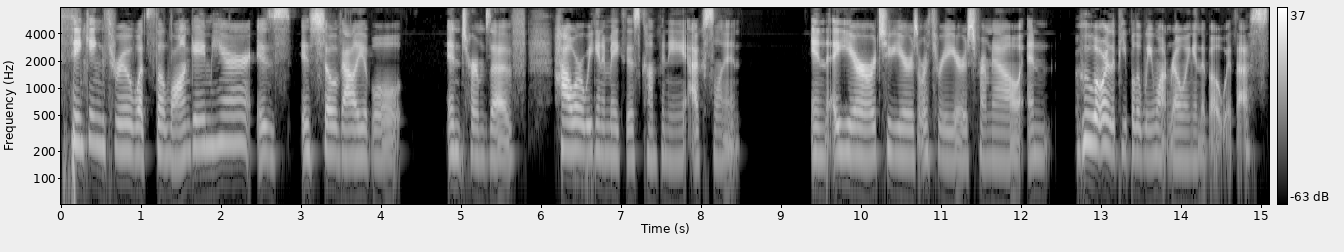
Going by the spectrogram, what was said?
thinking through what's the long game here is is so valuable in terms of how are we going to make this company excellent in a year or 2 years or 3 years from now and who are the people that we want rowing in the boat with us.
